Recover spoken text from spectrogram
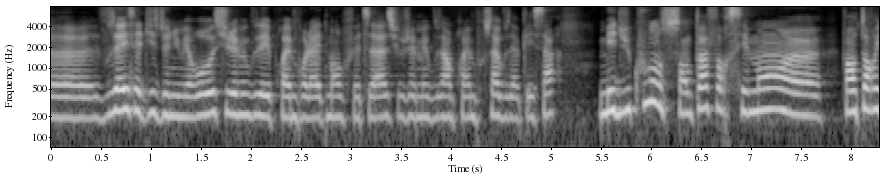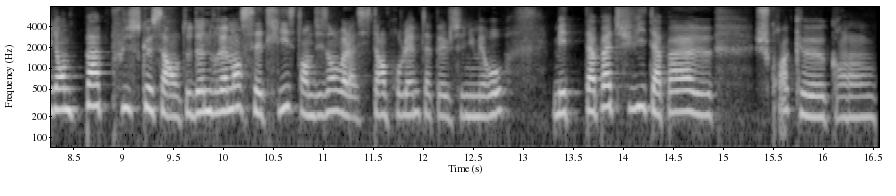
Euh, vous avez cette liste de numéros. Si jamais vous avez des problèmes pour l'allaitement, vous faites ça. Si jamais vous avez un problème pour ça, vous appelez ça. Mais du coup, on se sent pas forcément. Euh, enfin, on t'oriente pas plus que ça. On te donne vraiment cette liste en disant voilà, si t'as un problème, t'appelles ce numéro. Mais t'as pas de suivi, t'as pas. Euh, je crois que quand,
